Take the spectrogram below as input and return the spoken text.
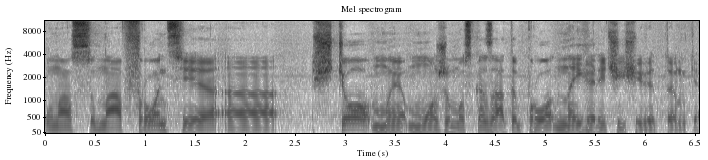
у нас на фронті. Що ми можемо сказати про найгарячіші відтинки?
